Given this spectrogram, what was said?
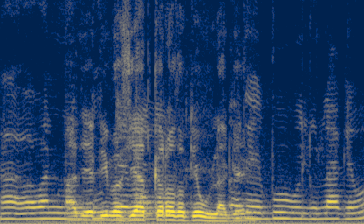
હા હવનમાં આજે દિવસ યાદ કરો તો કેવું લાગે? અરે બહુ ઓલું લાગે હો.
